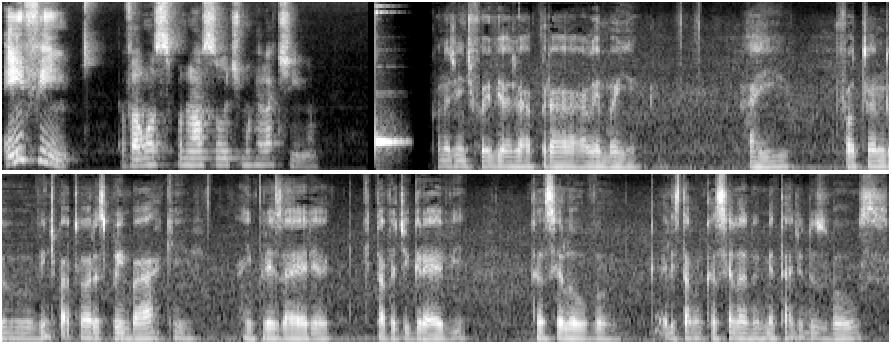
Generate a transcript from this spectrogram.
Enfim, vamos para o nosso último relatinho. Quando a gente foi viajar para Alemanha, aí faltando 24 horas para o embarque, a empresa aérea que estava de greve cancelou o voo. Eles estavam cancelando metade dos voos,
